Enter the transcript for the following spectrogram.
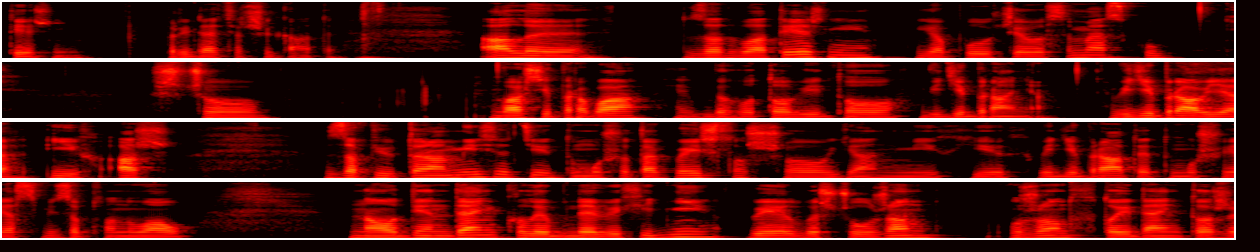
тижнів прийдеться чекати. Але за 2 тижні я отримав смс-ку, що ваші права якби готові до відібрання. Відібрав я їх аж за півтора місяці, тому що так вийшло, що я не міг їх відібрати, тому що я собі запланував на один день, коли буде вихідні, виявилося, що Ужон, Ужон в той день теж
